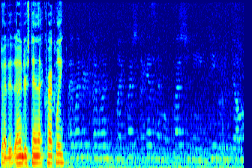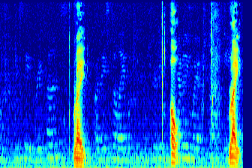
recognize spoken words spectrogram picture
Do I, did I understand that correctly? I wondered, I wondered, my question, I guess I'm questioning people who don't receive refunds. Right. Are they still able to contribute? Oh, have any way of tracking? right.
